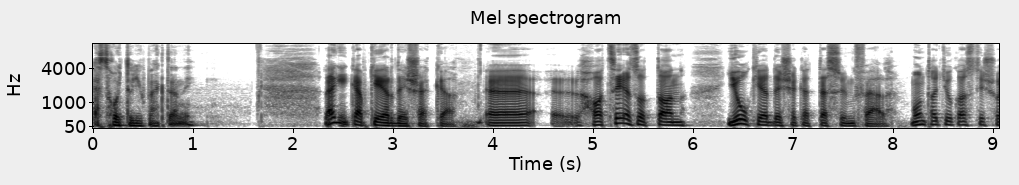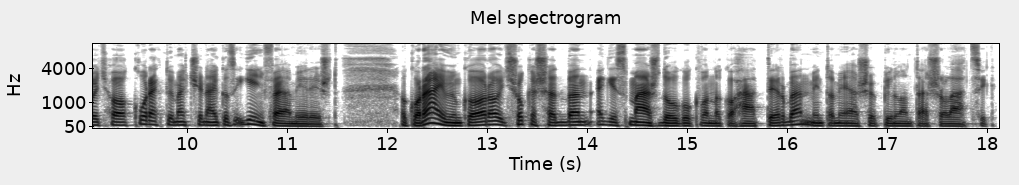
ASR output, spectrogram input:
Ezt hogy tudjuk megtenni? Leginkább kérdésekkel. Ha célzottan jó kérdéseket teszünk fel, mondhatjuk azt is, hogy ha korrektül megcsináljuk az igényfelmérést, akkor rájövünk arra, hogy sok esetben egész más dolgok vannak a háttérben, mint ami első pillantásra látszik.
